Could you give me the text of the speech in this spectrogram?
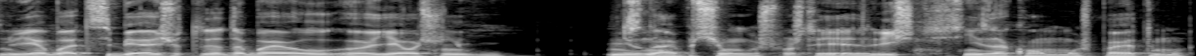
Ну, я бы от себя еще туда добавил, э, я очень не знаю почему, может, потому что я личность не знаком, может, поэтому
